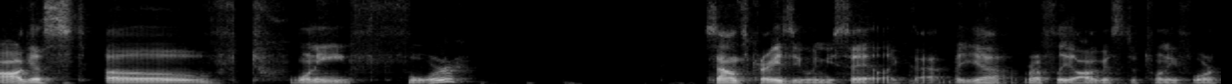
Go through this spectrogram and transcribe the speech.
August of 24. Sounds crazy when you say it like that. But yeah, roughly August of 24.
